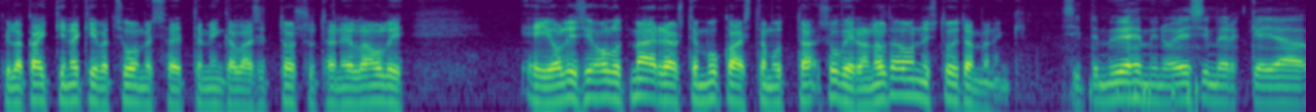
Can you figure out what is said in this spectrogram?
kyllä kaikki näkivät Suomessa, että minkälaiset tossut hänellä oli. Ei olisi ollut määräysten mukaista, mutta Suvirannalta onnistui tämmöinenkin. Sitten myöhemmin on esimerkkejä,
